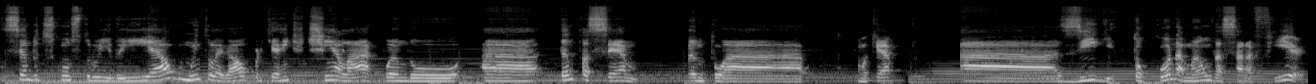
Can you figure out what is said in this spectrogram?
sendo desconstruído. E é algo muito legal porque a gente tinha lá quando a, tanto a Sam quanto a. Como que é? a Zig tocou na mão da Sarah Fear,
